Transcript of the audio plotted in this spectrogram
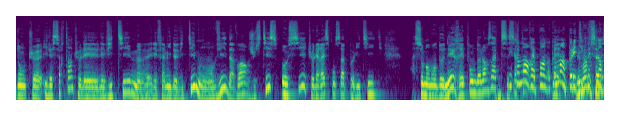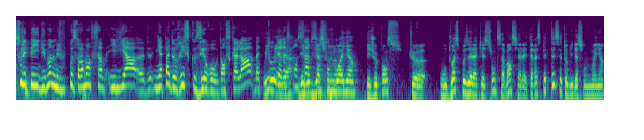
Donc, euh, il est certain que les, victimes et les familles de victimes ont envie d'avoir justice aussi et que les responsables politiques à ce moment donné, répondent de leurs actes. Mais comment répondre? Comment un politique dans tous les pays du monde? Mais je vous pose vraiment ça. Il y a, euh, il n'y a pas de risque zéro. Dans ce cas-là, bah, tous les responsables. Il y a une obligation de moyens. Et je pense que on doit se poser la question de savoir si elle a été respectée, cette obligation de moyens.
